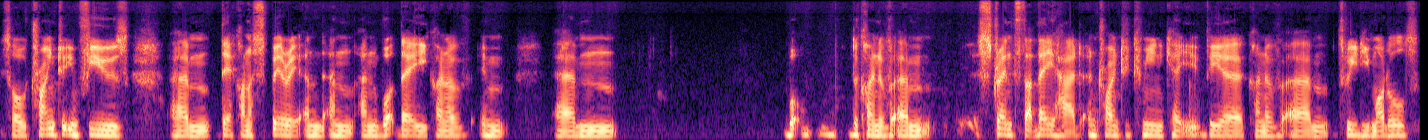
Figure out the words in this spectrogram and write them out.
so trying to infuse um, their kind of spirit and and and what they kind of um, what the kind of um, strengths that they had and trying to communicate via kind of um, 3D models.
